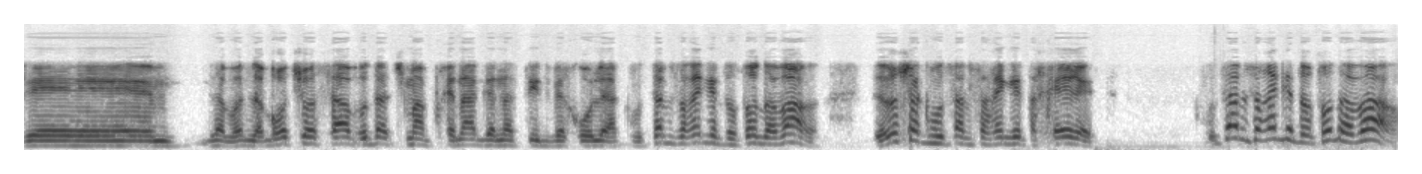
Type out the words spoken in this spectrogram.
ולמרות שהוא עשה עבודה, תשמע, מבחינה הגנתית וכולי, הקבוצה משחקת אותו דבר. זה לא שהקבוצה משחקת אחרת, הקבוצה משחקת אותו דבר.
